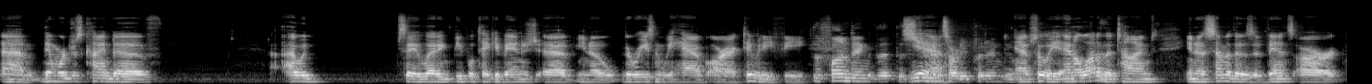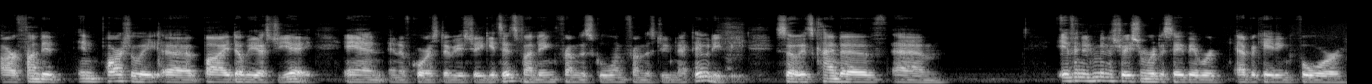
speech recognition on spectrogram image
um, then we're just kind of, I would say letting people take advantage of you know the reason we have our activity fee. The funding that the students yeah, already put into it. Absolutely. And a lot of the times you know some of those events are are funded in partially uh, by WSGA and and of course WSGA gets its funding from the school and from the student activity fee. So it's kind of um, if an administration were to say they were advocating for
